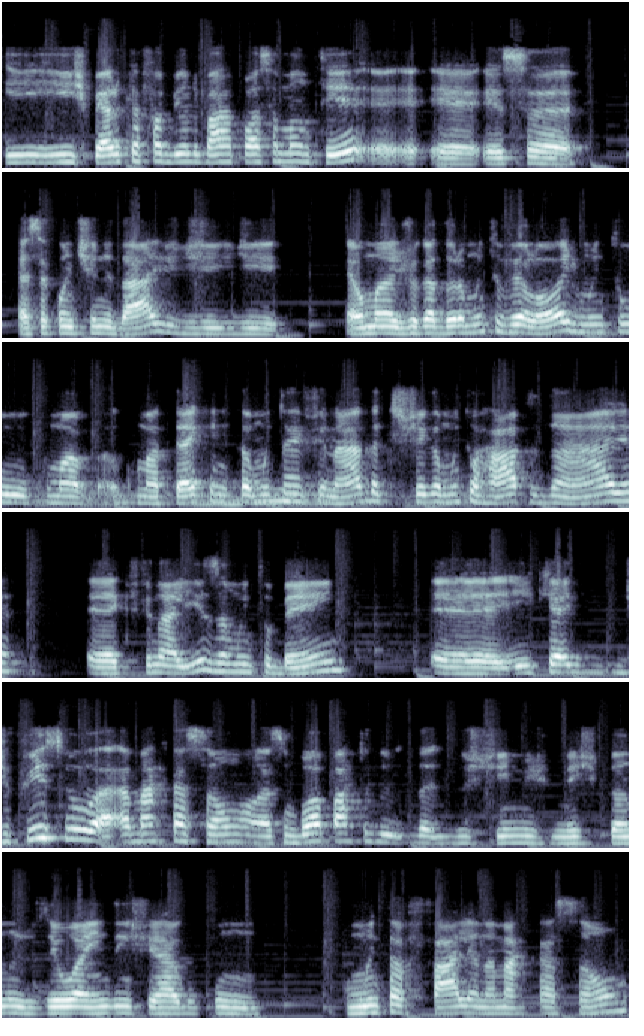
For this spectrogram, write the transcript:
E, e espero que a Fabiola Ibarra possa manter é, é, essa, essa continuidade de, de é uma jogadora muito veloz, muito com uma, com uma técnica muito refinada, que chega muito rápido na área, é, que finaliza muito bem é, e que é difícil a marcação. Assim, boa parte do, da, dos times mexicanos eu ainda enxergo com, muita falha na marcação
